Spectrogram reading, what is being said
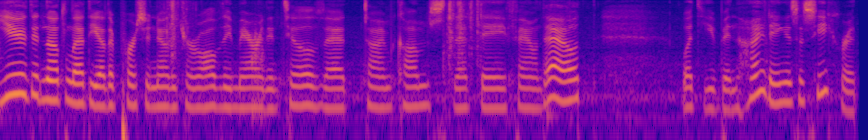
You did not let the other person know that you're already married until that time comes that they found out what you've been hiding is a secret.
